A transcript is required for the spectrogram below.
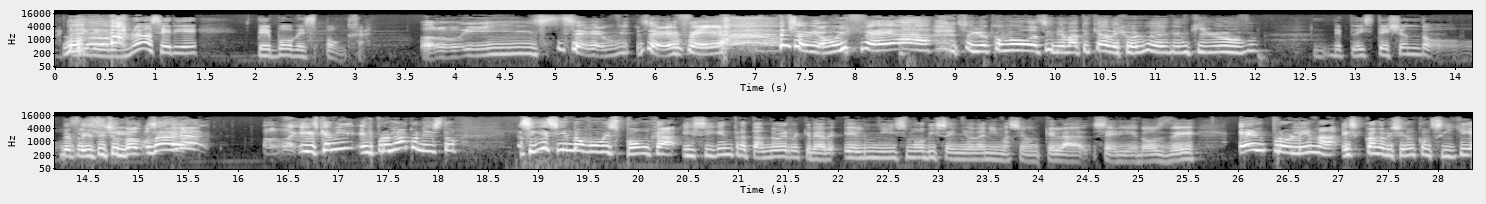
Aquí de la nueva serie de Bob Esponja. Uy, se ve, se ve fea. Se vio muy fea. Se vio como cinemática de juego de GameCube. De PlayStation 2. De PlayStation Sí. 2. O sea, y es que a mí el problema con esto sigue siendo Bob Esponja y siguen tratando de recrear el mismo diseño de animación que la serie 2D. El problema es que cuando lo hicieron con CGI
